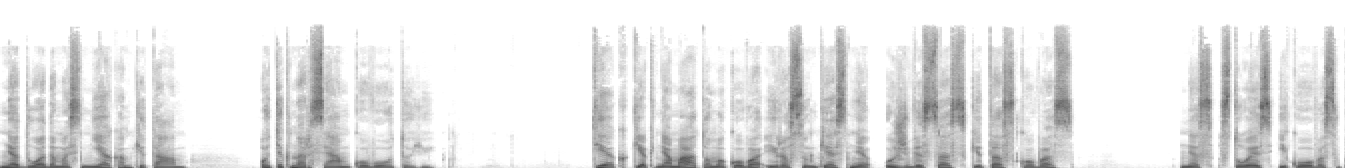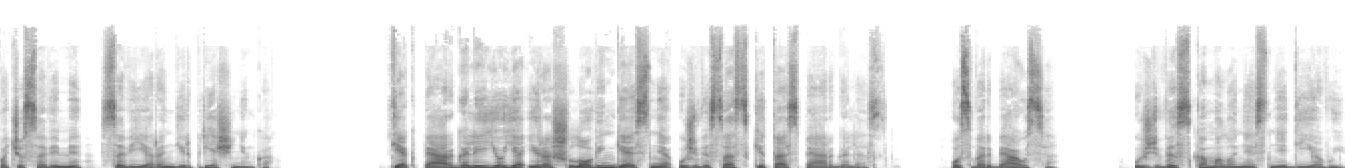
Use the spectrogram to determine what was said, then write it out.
neduodamas niekam kitam, o tik narsiam kovotojui. Tiek, kiek nematoma kova yra sunkesnė už visas kitas kovas, nes stojas į kovą su pačiu savimi, savyje randi ir priešininką tiek pergalė joje yra šlovingesnė už visas kitas pergalės, o svarbiausia - už viską malonesnė Dievui.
